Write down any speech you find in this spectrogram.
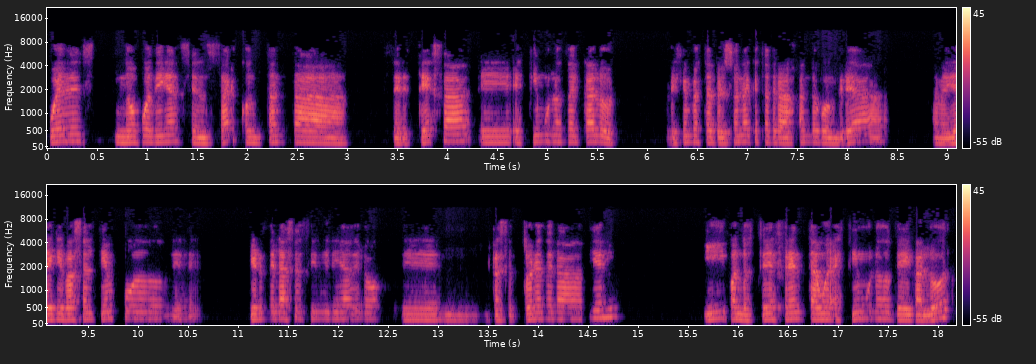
pueden, no podrían sensar con tanta certeza eh, estímulos del calor. Por ejemplo, esta persona que está trabajando con GREA a medida que pasa el tiempo, eh, pierde la sensibilidad de los eh, receptores de la piel y cuando esté frente a estímulos de calor,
